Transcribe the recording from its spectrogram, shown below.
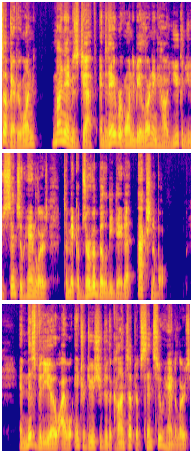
up everyone? My name is Jeff and today we're going to be learning how you can use Sensu handlers to make observability data actionable. In this video, I will introduce you to the concept of Sensu handlers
